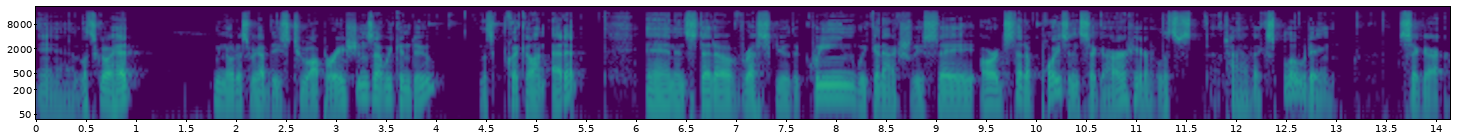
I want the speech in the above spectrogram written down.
And let's go ahead. We notice we have these two operations that we can do. Let's click on edit. And instead of rescue the queen, we can actually say, or instead of poison cigar, here, let's have exploding cigar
